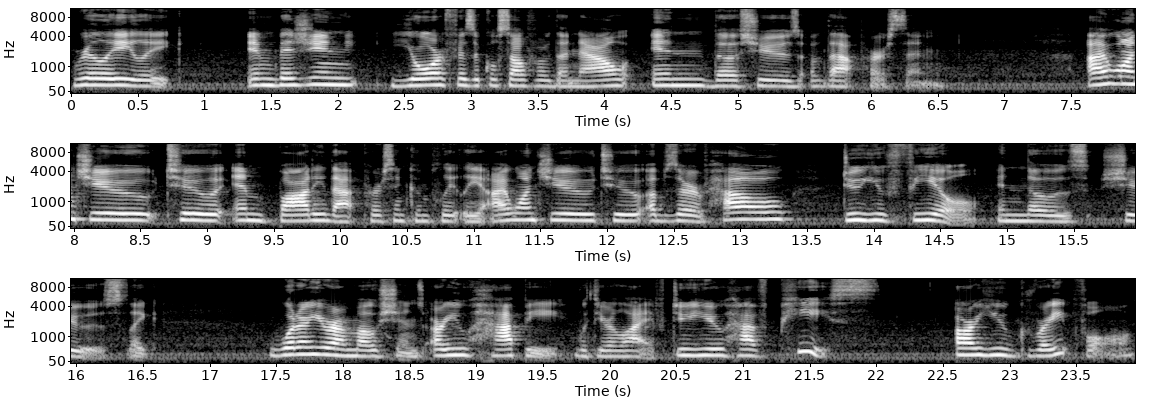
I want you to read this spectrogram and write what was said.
really, like, envision your physical self of the now in the shoes of that person. I want you to embody that person completely. I want you to observe how do you feel in those shoes? Like, what are your emotions? Are you happy with your life? Do you have peace? Are you grateful?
